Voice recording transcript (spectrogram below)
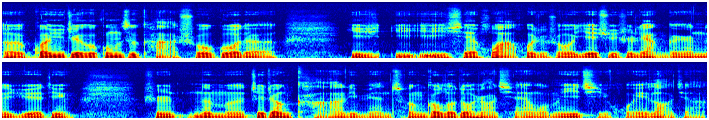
呃关于这个工资卡说过的一一一些话，或者说也许是两个人的约定，是那么这张卡里面存够了多少钱，我们一起回老家。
